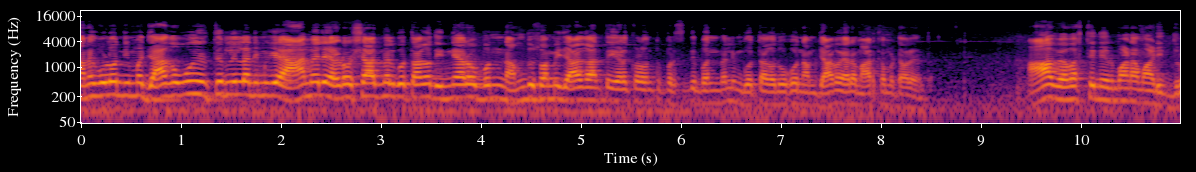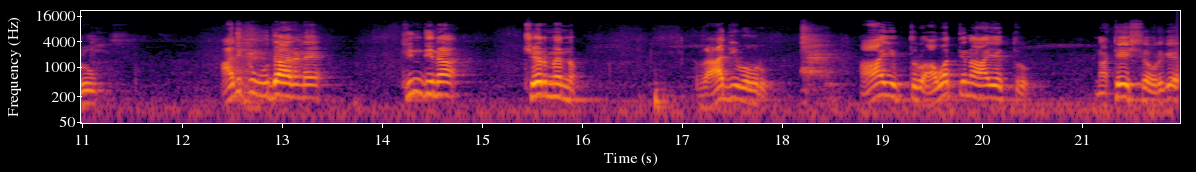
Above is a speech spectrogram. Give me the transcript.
ಮನೆಗಳು, ನಿಮ್ಮ ಜಾಗವೂ ಇರ್ತಿರ್ಲಿಲ್ಲ ನಿಮಗೆ. ಆಮೇಲೆ ಎರಡು ವರ್ಷ ಆದಮೇಲೆ ಗೊತ್ತಾಗೋದು ಇನ್ಯಾರೋ ಬಂದು ನಮ್ಮದು ಸ್ವಾಮಿ ಜಾಗ ಅಂತ ಹೇಳ್ಕೊಳ್ಳೋಂಥ ಪರಿಸ್ಥಿತಿ ಬಂದಮೇಲೆ ನಿಮ್ಗೆ ಗೊತ್ತಾಗೋದು, ಓಹೋ, ನಮ್ಮ ಜಾಗ ಯಾರೋ ಮಾರ್ಕೊಂಬಿಟ್ಟವ್ರೆ ಅಂತ. ಆ ವ್ಯವಸ್ಥೆ ನಿರ್ಮಾಣ ಮಾಡಿದ್ರು. ಅದಕ್ಕೆ ಉದಾಹರಣೆ, ಹಿಂದಿನ ಚೇರ್ಮನ್ನು ರಾಜೀವ್ ಅವರು, ಆಯುಕ್ತರು, ಅವತ್ತಿನ ಆಯುಕ್ತರು ನಟೇಶ್ ಅವರಿಗೆ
